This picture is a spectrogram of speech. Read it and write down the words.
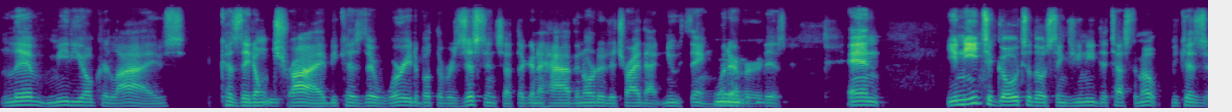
live mediocre lives because they don't mm-hmm. try because they're worried about the resistance that they're going to have in order to try that new thing, whatever mm-hmm. it is. And you need to go to those things. You need to test them out because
